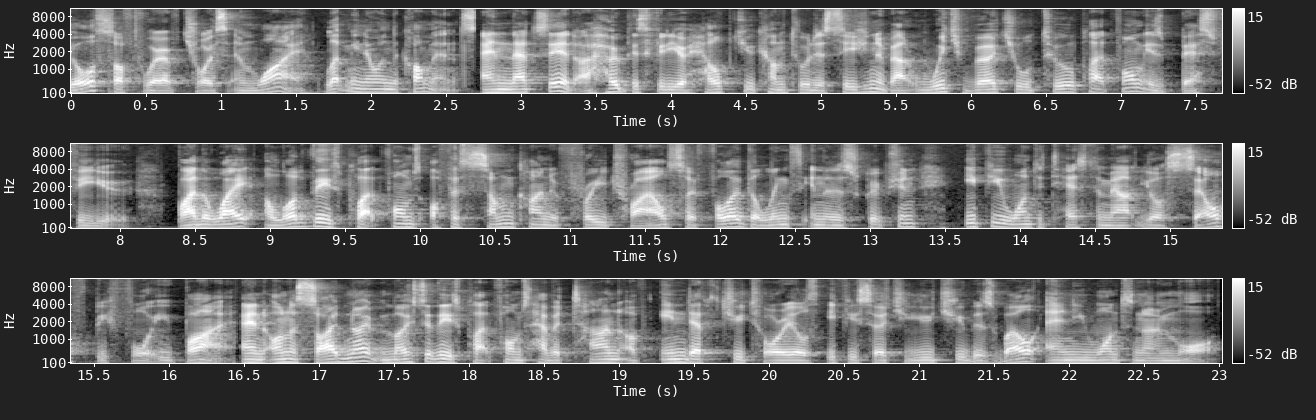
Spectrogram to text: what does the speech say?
your software of choice and why? Let me know in the comments. And that's it. I hope this video helped you come to a decision about which virtual tour platform is best for you. By the way, a lot of these platforms offer some kind of free trial, so follow the links in the description if you want to test them out yourself before you buy. And on a side note, most of these platforms have a ton of in-depth tutorials if you search YouTube as well and you want to know more.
